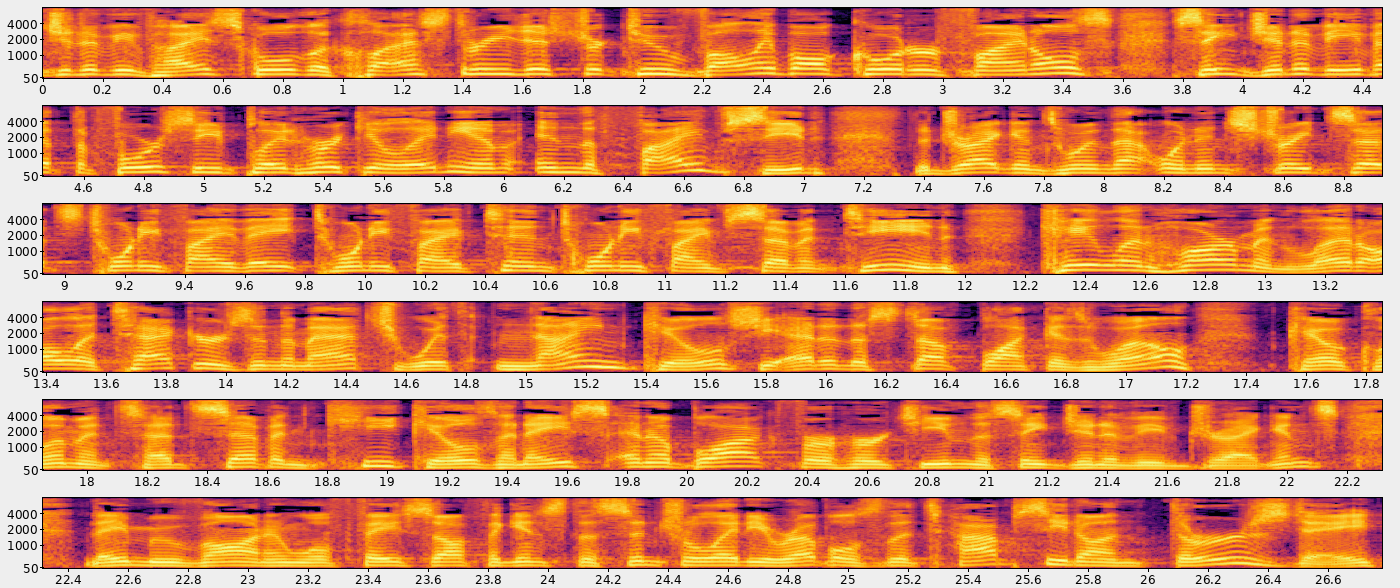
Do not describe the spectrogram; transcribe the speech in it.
Genevieve High School, the Class 3 District 2 volleyball quarterfinals. St. Genevieve at the 4 seed played Herculaneum in the 5 seed. The Dragons win that one in straight sets 25-8, 25-10, 25-17. Kaylin Harmon led all attackers in the match with 9 kills. She added a stuff block as well. Kale Clements had 7 key kills, an ace and a block for her team, the St. Genevieve Dragons. They move on and will face off against the Central Lady Rebels, the top seed on Thursday.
